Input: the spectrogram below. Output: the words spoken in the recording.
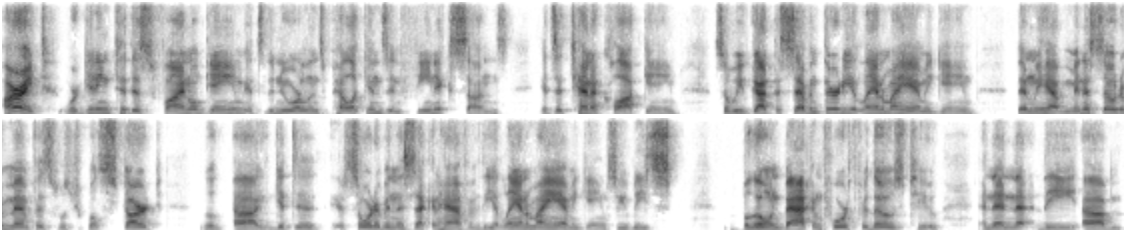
All right, we're getting to this final game. It's the New Orleans Pelicans and Phoenix Suns. It's a 10 o'clock game. So we've got the 7:30 Atlanta Miami game. Then we have Minnesota Memphis, which will start We'll uh, get to sort of in the second half of the Atlanta Miami game. So you'll be going back and forth for those two. And then the, the um,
